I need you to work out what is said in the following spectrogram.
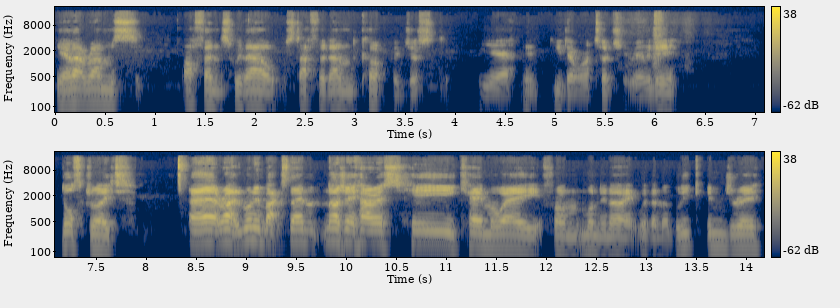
Yeah, that Rams offense without Stafford and Kupp, it just, yeah, it, you don't want to touch it, really, do you? Not great. Uh, right, running backs then. Najee Harris, he came away from Monday night with an oblique injury.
